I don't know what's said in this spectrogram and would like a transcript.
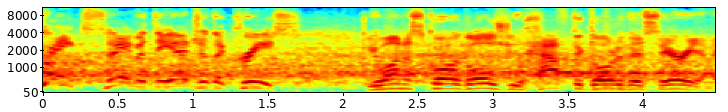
Great save at the edge of the crease. You want to score goals, you have to go to this area.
